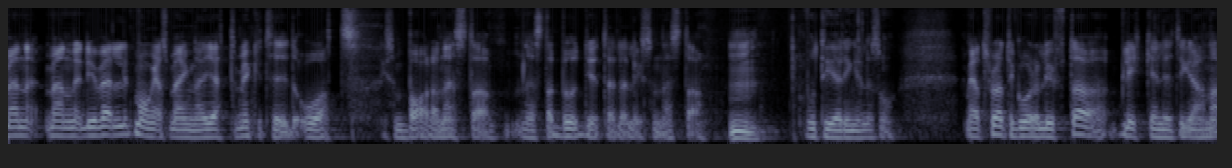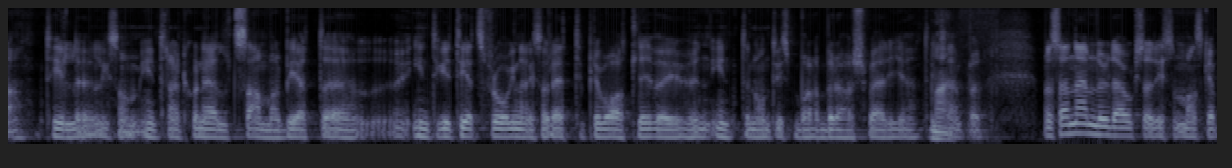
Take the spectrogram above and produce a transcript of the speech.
Men, men det är väldigt många som ägnar jättemycket tid åt liksom bara nästa, nästa budget eller liksom nästa votering eller så. Men jag tror att det går att lyfta blicken lite grann till liksom internationellt samarbete. Integritetsfrågorna, liksom rätt till privatliv är ju inte någonting som bara berör Sverige till Nej. exempel. Men sen nämnde du där också att liksom man ska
